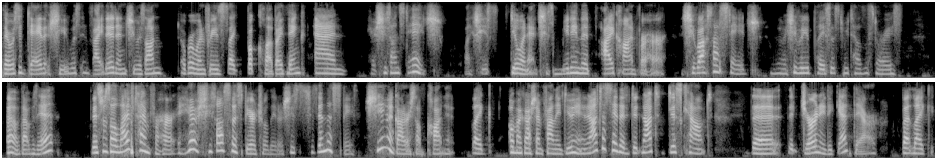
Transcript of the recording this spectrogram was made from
There was a day that she was invited and she was on Oprah Winfrey's like book club, I think. And here she's on stage. Like she's doing it. She's meeting the icon for her. She walks off stage. She replaces, retells the stories. Oh, that was it? this was a lifetime for her. And here she's also a spiritual leader. She's she's in this space. She even got herself caught in it. Like, oh my gosh, I'm finally doing it. And not to say that it did not to discount the the journey to get there, but like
